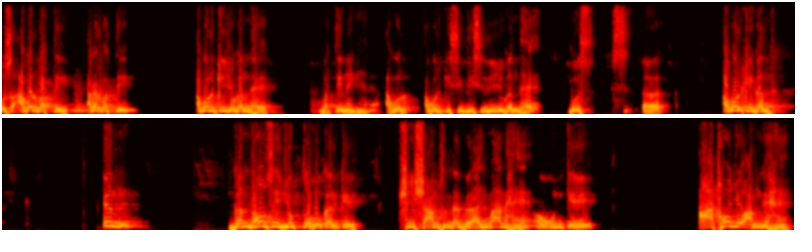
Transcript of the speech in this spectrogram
उस अगुर अगुरबत्ती अगरबत्ती, अगुर की जो गंध है बत्ती नहीं है, अगुर अगुर की सीधी सीधी जो गंध है, वो अगुर की गंध, इन गंधों से युक्त होकर के श्री श्याम सुंदर विराजमान हैं और उनके आठों जो अंग हैं,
